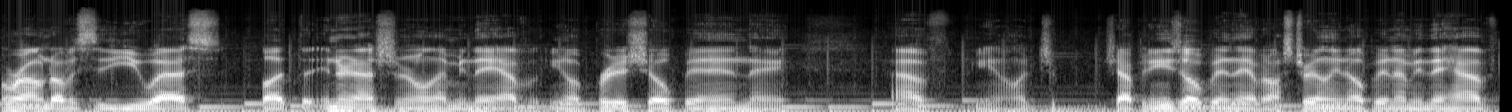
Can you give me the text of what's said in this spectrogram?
around obviously the U.S., but the international, I mean, they have you know British Open, they have you know Japanese Open, they have an Australian Open. I mean, they have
